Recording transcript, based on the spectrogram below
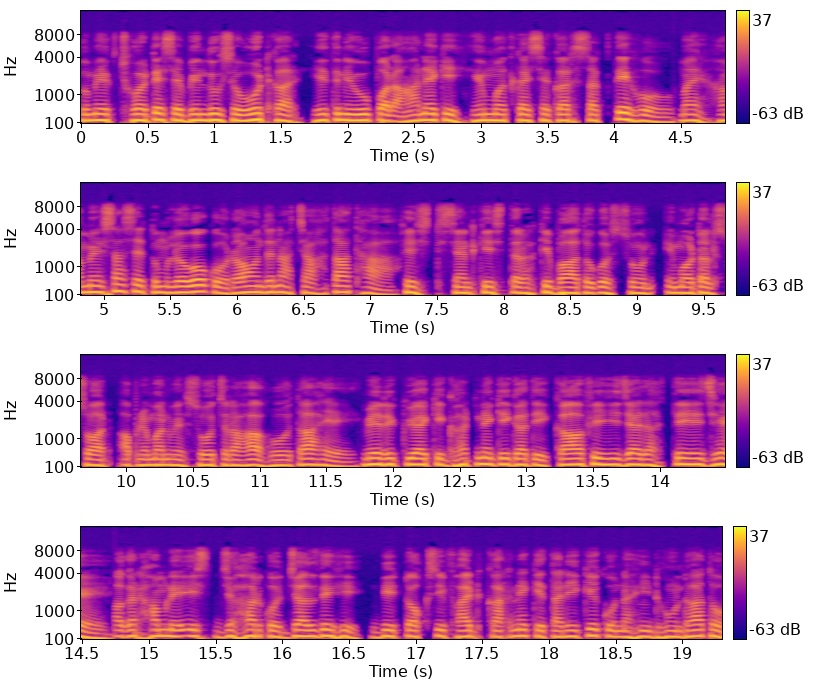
तुम एक छोटे से बिंदु से उठकर इतनी ऊपर आने की हिम्मत कैसे कर सकते हो? मैं हमेशा से तुम लोगों को रौंदना चाहता था। फिस्ट सेंट की इस तरह की बातों को सुन इमोटल स्वर अपने मन में सोच रहा होता है। मेरी क्रिया की घटने की गति काफ़ी ही ज़्यादा तेज है। अगर हमने इस जहर को जल्दी ही डिटॉक्सीफाइड करने के तरीके को नहीं ढूंढा तो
